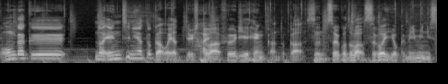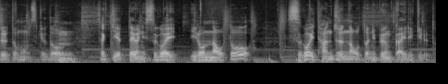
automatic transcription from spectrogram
音楽のエンジニアとかをやってる人は、はフーリエ変換とか、そうん。そういう言葉をすごいよく耳にすると思うんですけど、うん。さっき言ったようにすごいいろんな音をすごい単純な音に分解できると。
